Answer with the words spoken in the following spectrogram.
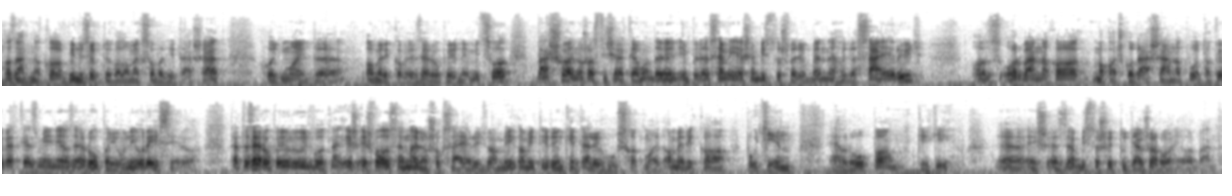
hazánknak a bűnözőktől való megszabadítását, hogy majd Amerika vagy az Európai Unió mit szól. Bár sajnos azt is el kell mondani, hogy én például személyesen biztos vagyok benne, hogy a szájérügy az Orbánnak a makacskodásának volt a következménye az Európai Unió részéről. Tehát az Európai Unió úgy volt, és, és valószínűleg nagyon sok szájérügy van még, amit időnként előhúzhat majd Amerika, Putyin, Európa, kiki, és ezzel biztos, hogy tudják zsarolni Orbánt.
